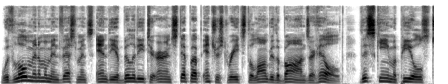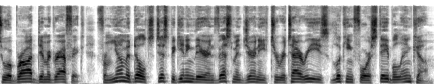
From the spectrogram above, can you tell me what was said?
With low minimum investments and the ability to earn step up interest rates the longer the bonds are held, this scheme appeals to a broad demographic, from young adults just beginning their investment journey to retirees looking for a stable income.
